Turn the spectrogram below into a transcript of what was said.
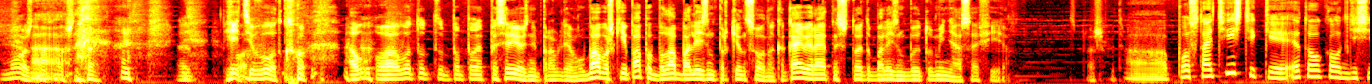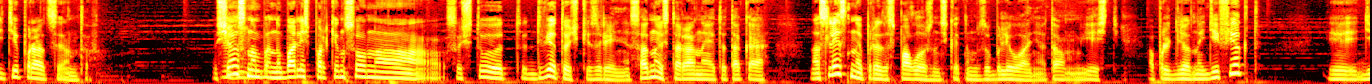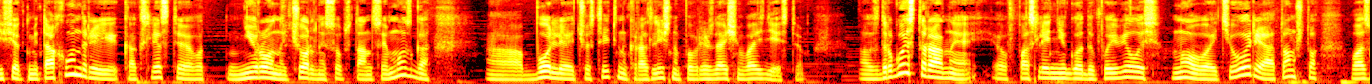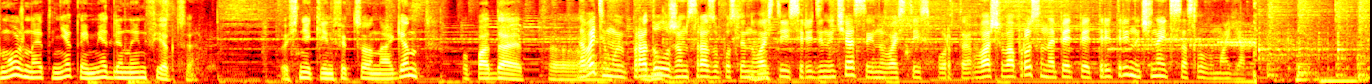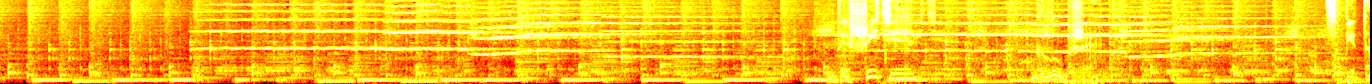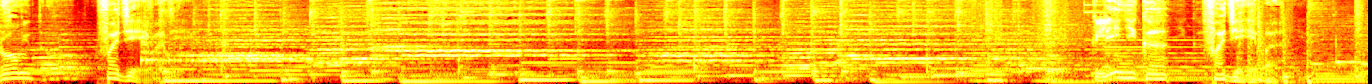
Можно, А. можно. Э, Пейте водку. А а вот тут по- по- посерьезнее проблема. У бабушки и папы была болезнь Паркинсона. Какая вероятность, что эта болезнь будет у меня, София? Спрашивает. А, По статистике это около 10%. Сейчас на, б- на болезнь Паркинсона существуют две точки зрения. С одной стороны, это такая наследственная предрасположенность к этому заболеванию. Там есть определенный дефект, и дефект митохондрии, как следствие вот, нейроны черной субстанции мозга а, более чувствительны к различным повреждающим воздействиям. А С другой стороны, э, в последние годы появилась новая теория о том, что, возможно, это некая медленная инфекция. То есть некий инфекционный агент попадает... э, Давайте мы в- продолжим сразу после новостей середины часа и новостей спорта. Ваши вопросы на 5533 начинайте со слова «Маяк». Дышите глубже. С Петром Фадеевым. Клиника Фадеева.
